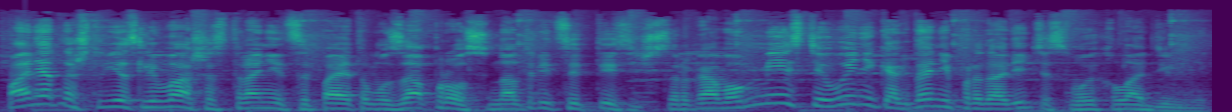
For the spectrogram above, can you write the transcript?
Понятно, что если ваша страница по этому запросу на 30 тысяч в 40 месте, вы никогда не продадите свой холодильник.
